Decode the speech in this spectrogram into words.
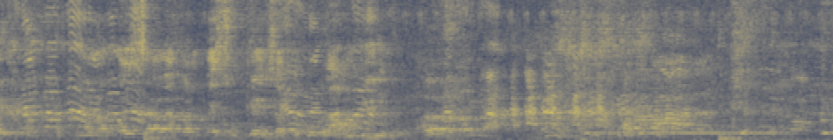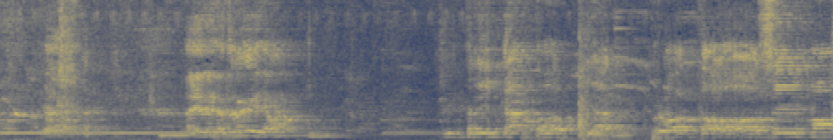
Kalau kau jalankan kau suge, saya tukur lambi. Ayo kita ya. Trikatot yang protosenor.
